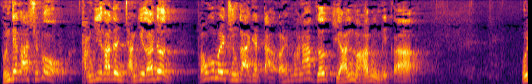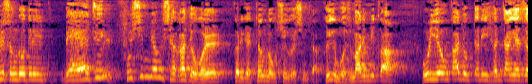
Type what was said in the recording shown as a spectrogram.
군대 가시고 단기 가든 장기 가든 복음을 증가하겠다. 얼마나 그 귀한 마음입니까? 우리 성도들이 매주일 수십 명 새 가족을 그렇게 등록시키고 있습니다. 그게 무슨 말입니까? 우리 영 가족들이 현장에서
